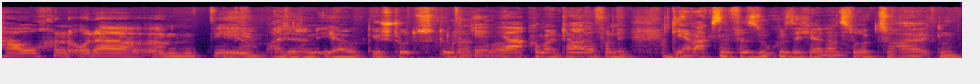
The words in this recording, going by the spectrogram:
auftauchen oder ähm, wie? Ja, also dann eher gestutzt oder so. Ja. Kommentare von den, die Erwachsenen versuchen sich ja dann zurückzuhalten.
